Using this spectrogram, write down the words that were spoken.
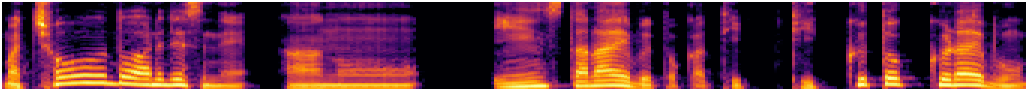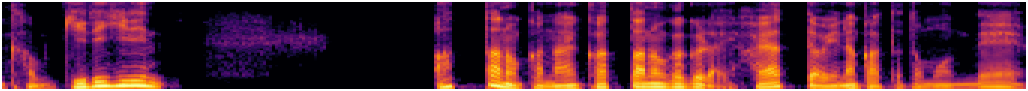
まあ、ちょうどあれですね、あの、インスタライブとか TikTok ライブも多分ギリギリあったのかなかったのかぐらい流行ってはいなかったと思うんで、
